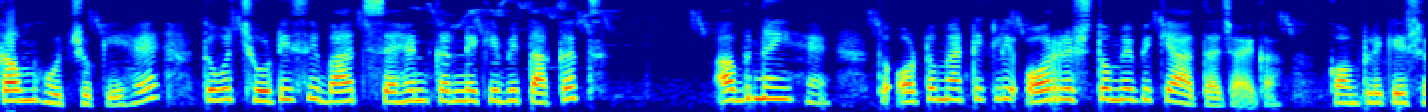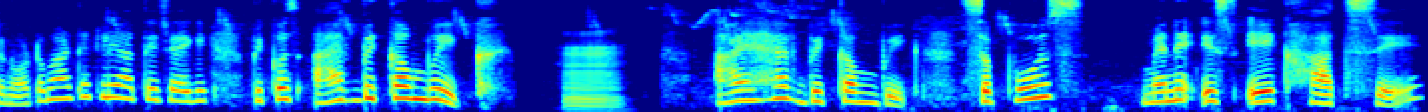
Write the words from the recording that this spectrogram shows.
कम हो चुकी है तो वो छोटी सी बात सहन करने की भी ताकत अब नहीं है तो ऑटोमेटिकली और रिश्तों में भी क्या आता जाएगा? कॉम्प्लिकेशन ऑटोमेटिकली आती जाएगी because I have become weak I have become weak suppose मैंने इस एक हाथ से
